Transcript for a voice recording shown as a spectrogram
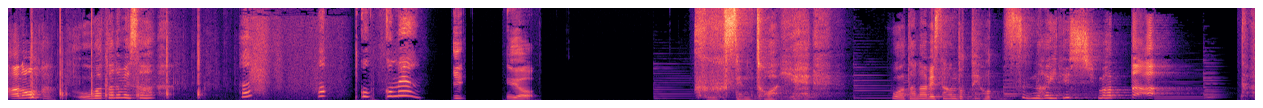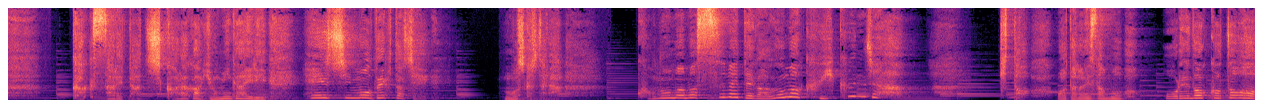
あの渡辺さんご、ごめん。いや。偶然とはいえ渡辺さんと手を繋いでしまった。隠された力が蘇り変身もできたしもしかしたらこのまま全てがうまくいくんじゃ。きっと渡辺さんも俺のことを。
